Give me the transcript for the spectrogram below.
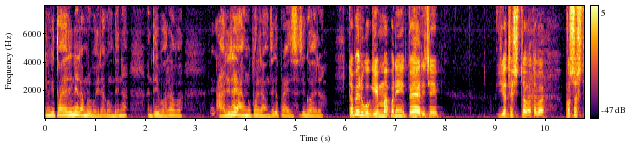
किनकि तयारी नै राम्रो भइरहेको हुँदैन। अनि त्यही भएर अब हारेरै आउनु परिरहेको हुन्छ कि प्रायः जस्तो चाहिँ गएर। तपाईँहरूको गेममा पनि तयारी चाहिँ यथेष्ट अथवा प्रशस्त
